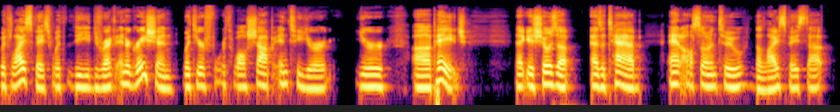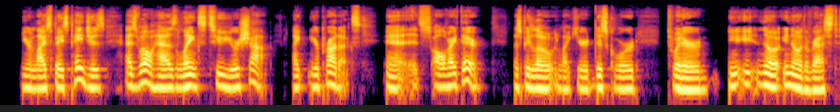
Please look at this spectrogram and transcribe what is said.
with Livespace with the direct integration with your fourth wall shop into your your uh, page. Like it shows up as a tab and also into the Livespace dot your Livespace pages as well as links to your shop, like your products. And it's all right there. Just below like your Discord, Twitter, you, you know you know the rest.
